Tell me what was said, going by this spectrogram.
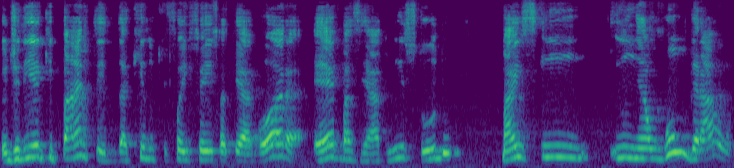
Eu diria que parte daquilo que foi feito até agora é baseado em estudo, mas em, em algum grau,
